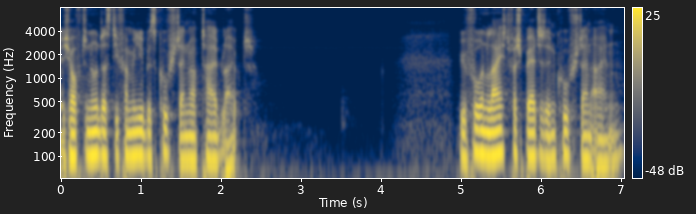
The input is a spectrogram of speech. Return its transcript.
Ich hoffte nur, dass die Familie bis Kufstein im Abteil bleibt. Wir fuhren leicht verspätet in Kufstein ein.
